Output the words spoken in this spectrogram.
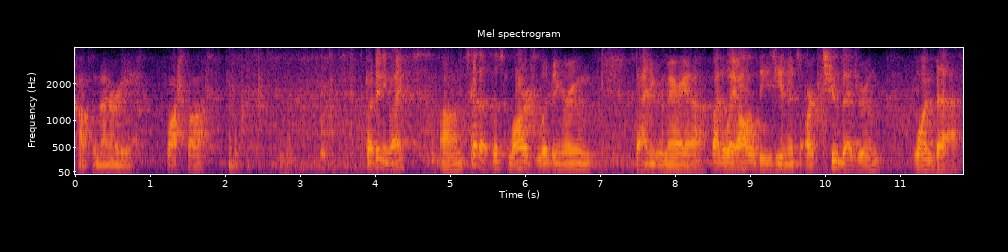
complimentary washcloth. But anyway, um, it's got a, this large living room, dining room area. By the way, all of these units are two bedroom, one bath.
